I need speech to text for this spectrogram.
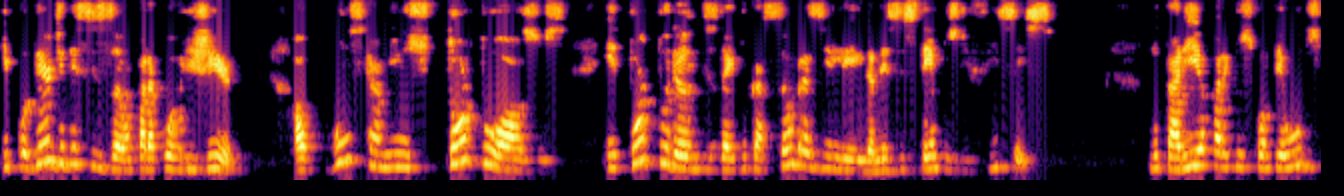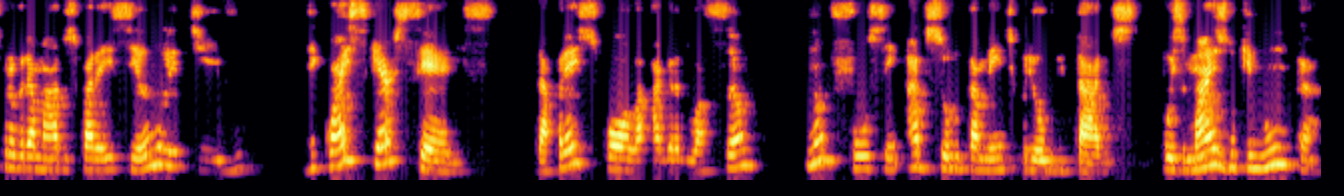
e poder de decisão para corrigir alguns caminhos tortuosos e torturantes da educação brasileira nesses tempos difíceis, lutaria para que os conteúdos programados para esse ano letivo, de quaisquer séries, da pré-escola à graduação, não fossem absolutamente prioritários, pois mais do que nunca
